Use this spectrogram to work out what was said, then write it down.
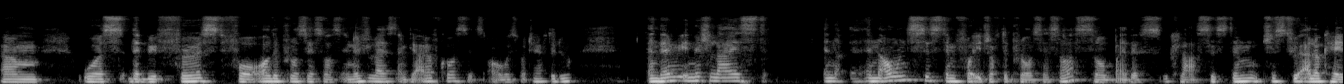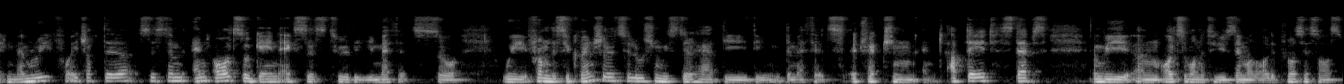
um, was that we first, for all the processors, initialized MPI, of course, it's always what you have to do. And then we initialized an, an own system for each of the processors. So by this class system, just to allocate memory for each of the system and also gain access to the methods. So we, from the sequential solution, we still had the, the, the methods attraction and update steps. And we um, also wanted to use them on all the processors.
